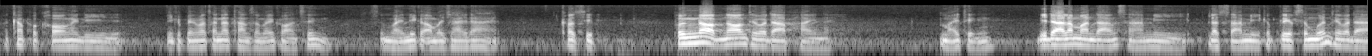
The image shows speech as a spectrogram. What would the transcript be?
ประคับประคองให้ดี นี่ก็เป็นวัฒนธรรมสมัยก่อน ซึ่งสมัยนี้ก็เอามาใช้ได้ ข้อสิบพึงนอบน้อมเทวดาภายใน หมายถึงบิดาและมารดาของสามี และสามีก็เปรียบเสมือนเทวดา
